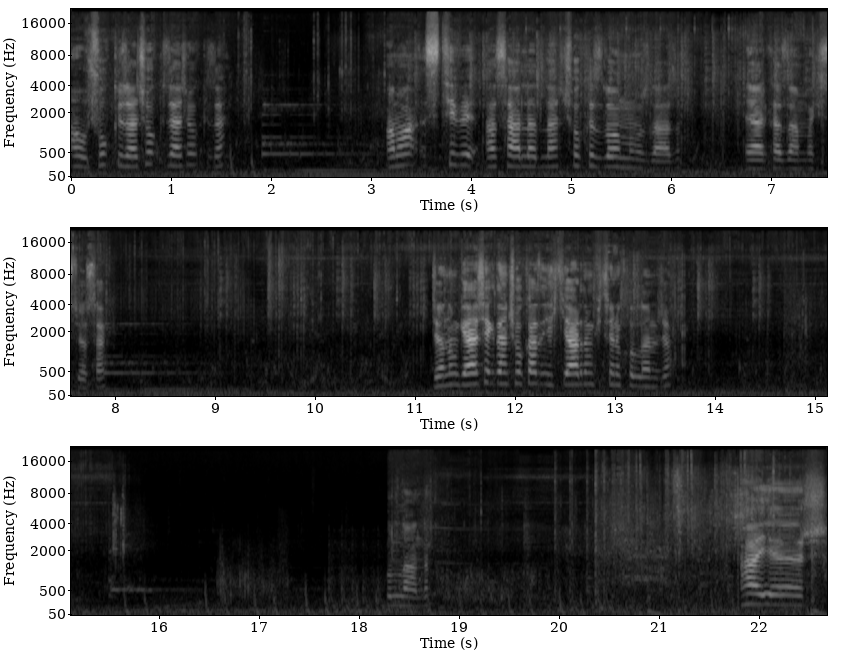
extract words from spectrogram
Oh çok güzel, çok güzel, çok güzel. Ama Steve'i hasarladılar. Çok hızlı olmamız lazım. Eğer kazanmak istiyorsak. Canım gerçekten çok az ilk yardım kitini kullanacağım. Kullandım. Hayır.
